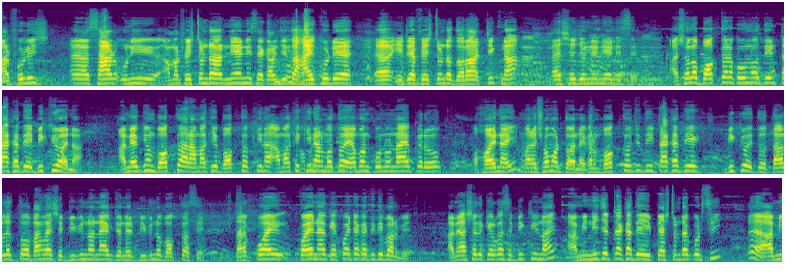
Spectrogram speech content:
আর পুলিশ স্যার উনি আমার ফেস্টনটা নিয়ে নিছে কারণ যেহেতু হাইকোর্টে এটা ফেস্টনটা ধরা ঠিক না সেই জন্য নিয়ে নিছে। আসলে ভক্তরা কোনো দিন টাকা দিয়ে বিক্রি হয় না। আমি একজন বক্ত আর আমাকে বক্ত কিনা আমাকে কেনার মতো এমন কোনো নায়কেরও হয় নাই মানে সমর্থ হয় নাই। কারণ বক্ত যদি টাকা দিয়ে বিক্রি হইতো তাহলে তো বাংলাদেশে বিভিন্ন নায়কজনের বিভিন্ন ভক্ত আছে। তারা কয় কয় নায়কে কয় টাকা দিতে পারবে? আমি আসলে কেউ কাছে বিক্রি নাই, আমি নিজের টাকা দিয়ে এই পেস্টনটা করছি। হ্যাঁ আমি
